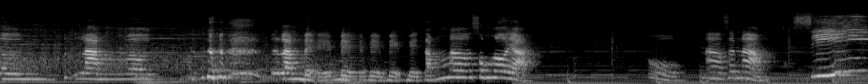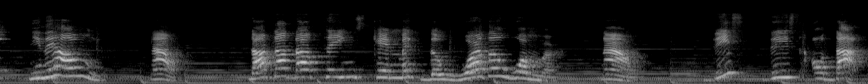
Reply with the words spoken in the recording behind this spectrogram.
ờ, tự làm ờ, tự làm bể bể bể bể bể tắm sông hơi à? Ồ, nào xem nào. xí Nhìn thấy không? Now, Dot dot dot things can make the weather warmer. Now, This, this or that.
